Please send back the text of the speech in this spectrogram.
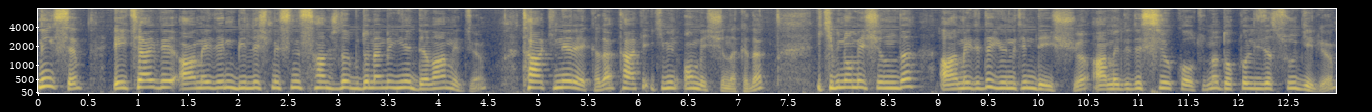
Neyse ATI ve AMD'nin birleşmesinin sancıları bu dönemde yine devam ediyor. Ta ki nereye kadar? Ta ki 2015 yılına kadar. 2015 yılında AMD'de yönetim değişiyor. AMD'de CEO koltuğuna Dr. Lisa Su geliyor.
